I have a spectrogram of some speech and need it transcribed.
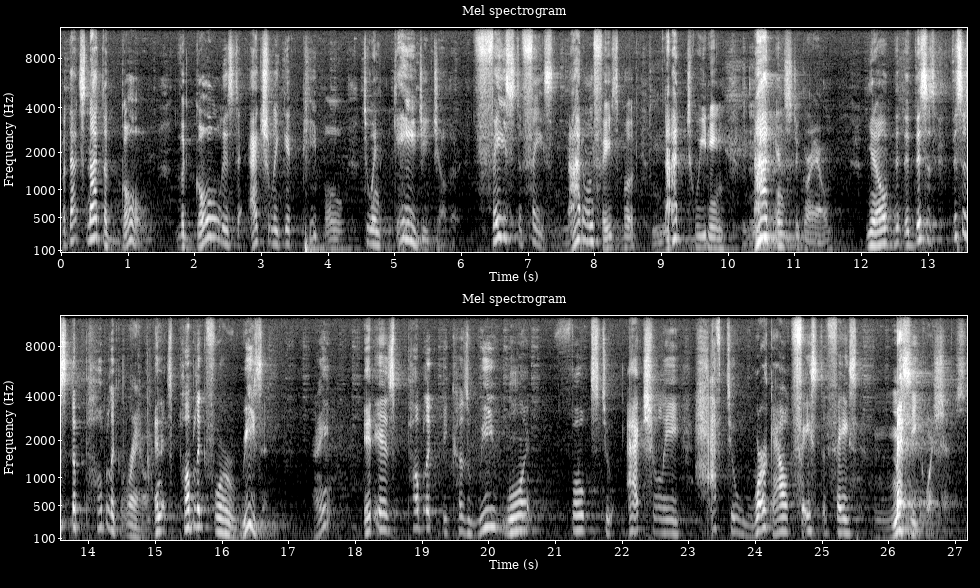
But that's not the goal. The goal is to actually get people to engage each other face to face, not on Facebook, not tweeting, not Instagram. You know, th- th- this is, this is the public realm, and it's public for a reason, right? It is public because we want folks to actually have to work out face to face messy questions,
